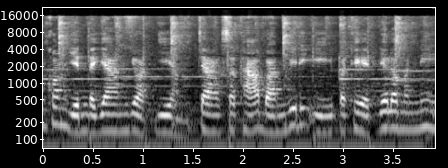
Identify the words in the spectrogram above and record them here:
ำความเย็นได้ยางยอดเยี่ยม จากสถาบันวิดีอีประเทศเยอรมนี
